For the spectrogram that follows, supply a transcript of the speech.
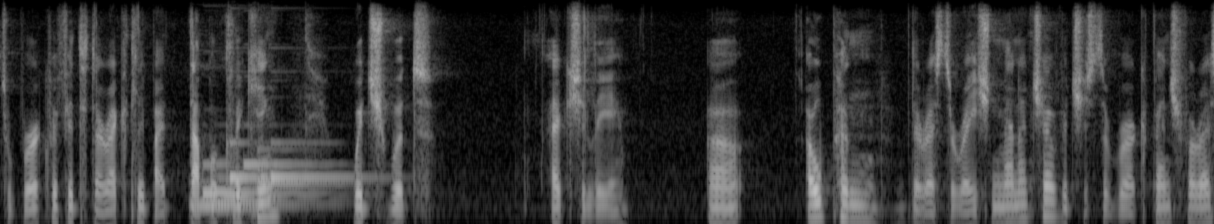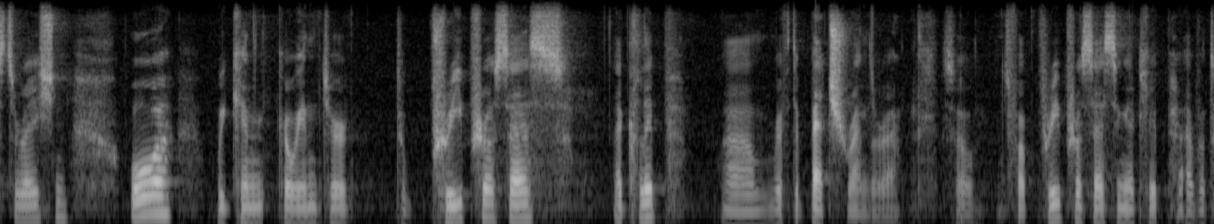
to work with it directly by double clicking, which would actually uh, open the restoration manager, which is the workbench for restoration, or we can go into to pre-process a clip um, with the batch renderer. So for pre-processing a clip, I would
